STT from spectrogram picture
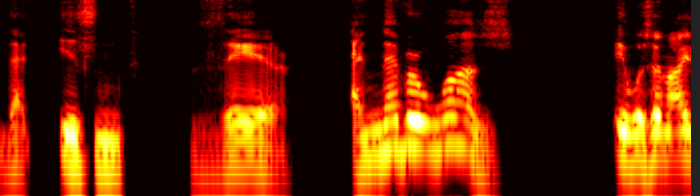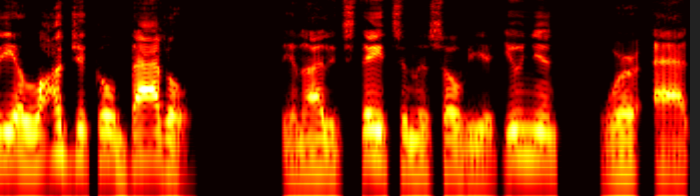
that isn't there and never was. It was an ideological battle. The United States and the Soviet Union were at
